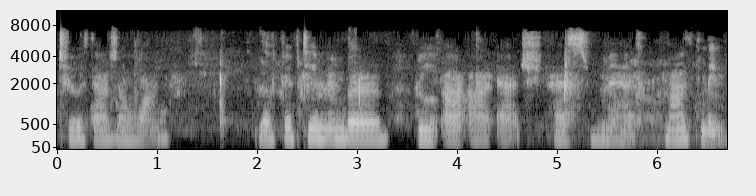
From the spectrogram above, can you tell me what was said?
2001, the 50-member BRRH has met monthly,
